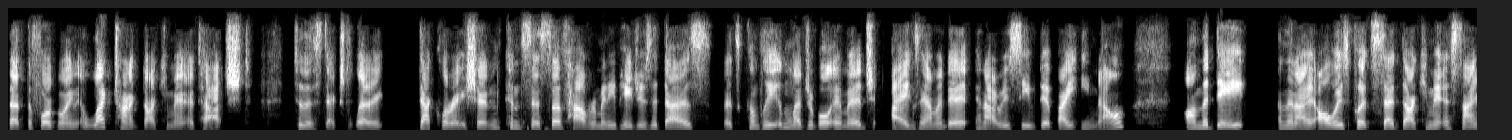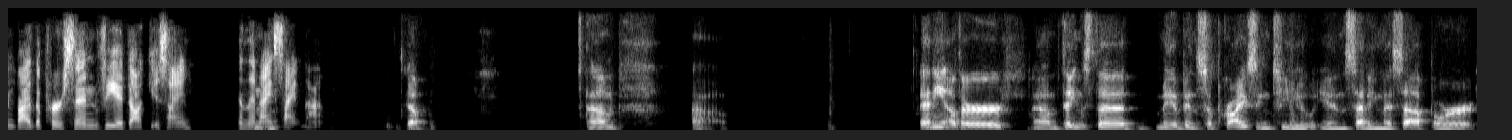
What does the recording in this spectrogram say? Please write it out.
that the foregoing electronic document attached to this declara- declaration consists of however many pages it does. It's complete and legible image. I examined it and I received it by email on the date. And then I always put said document is signed by the person via DocuSign. And then I Mhm. sign that. Yep. Um, uh, any other um, things that may have been surprising to you in setting this up or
